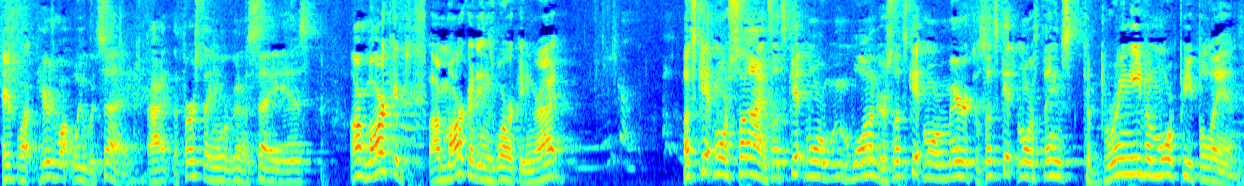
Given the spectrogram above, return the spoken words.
Here's what, here's what we would say, right? The first thing we're going to say is our market our marketing's working, right? Let's get more signs. Let's get more wonders. Let's get more miracles. Let's get more things to bring even more people in.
